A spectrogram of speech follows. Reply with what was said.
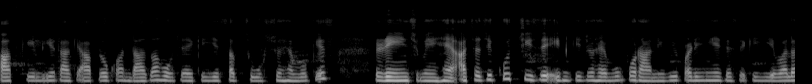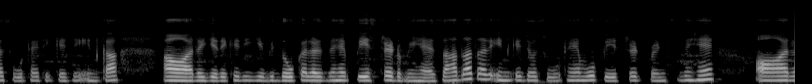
आपके लिए ताकि आप लोगों को अंदाज़ा हो जाए कि ये सब सूट्स जो हैं वो किस रेंज में हैं। अच्छा जी, कुछ चीज़ें इनकी जो है वो पुरानी भी पड़ी हुई है, जैसे कि ये वाला सूट है, ठीक है जी, इनका और ये देखिए जी, ये भी दो कलर्स में है पेस्टेड में है। ज़्यादातर इनके जो सूट हैं वो पेस्टेड प्रिंट्स में हैं और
